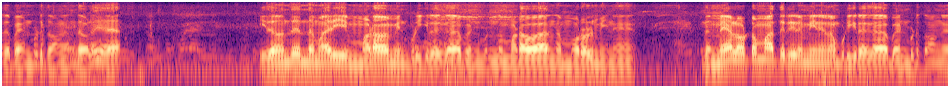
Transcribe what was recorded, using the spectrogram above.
இதை பயன்படுத்துவாங்க இந்த வலையை. இதை வந்து இந்த மாதிரி மடவா மீன் பிடிக்கிறதுக்காக பயன்படுத்த மடவா இந்த முரல் மீன் இந்த மேலோட்டமாக தெரிகிற மீனெல்லாம் பிடிக்கிறதுக்காக பயன்படுத்துவாங்க.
